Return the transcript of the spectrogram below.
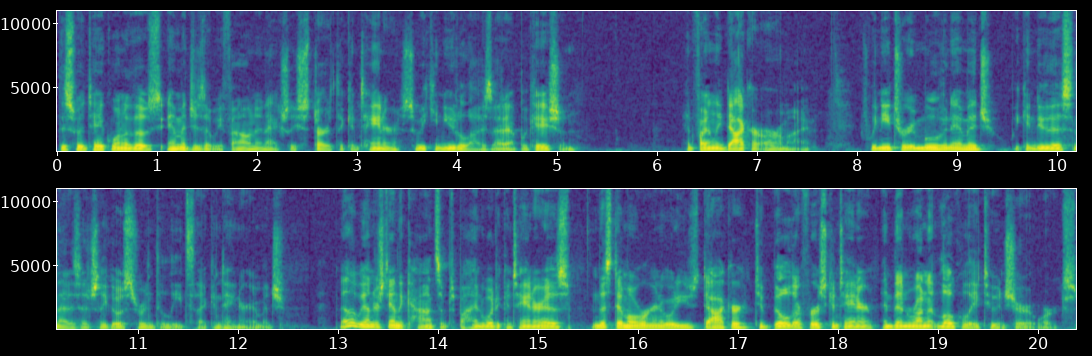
This would take one of those images that we found and actually start the container so we can utilize that application. And finally, Docker RMI. If we need to remove an image, we can do this and that essentially goes through and deletes that container image. Now that we understand the concepts behind what a container is, in this demo we're going to go use Docker to build our first container and then run it locally to ensure it works.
